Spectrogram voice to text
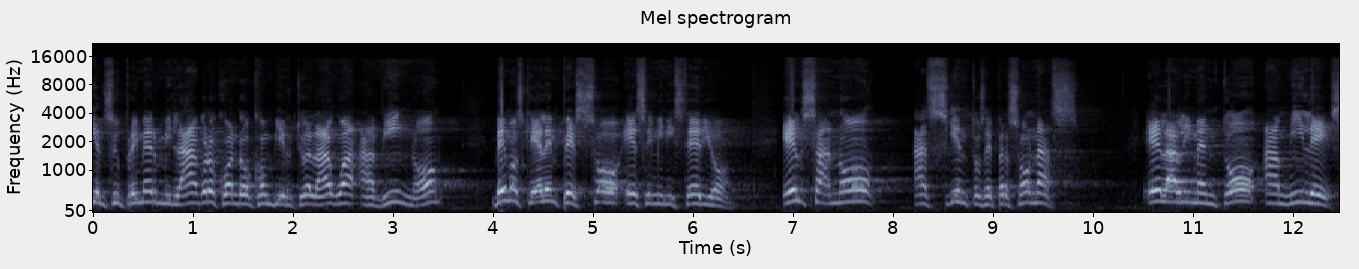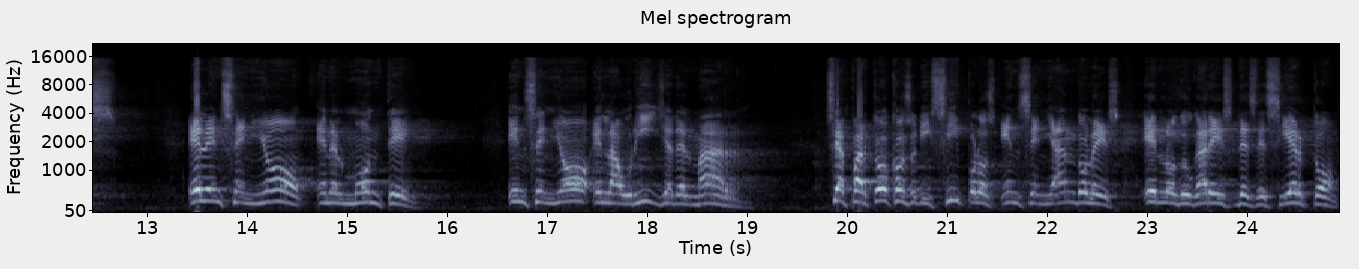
y en su primer milagro, cuando convirtió el agua a vino, vemos que él empezó ese ministerio. Él sanó a cientos de personas. Él alimentó a miles. Él enseñó en el monte. Enseñó en la orilla del mar. Se apartó con sus discípulos enseñándoles en los lugares de desierto.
